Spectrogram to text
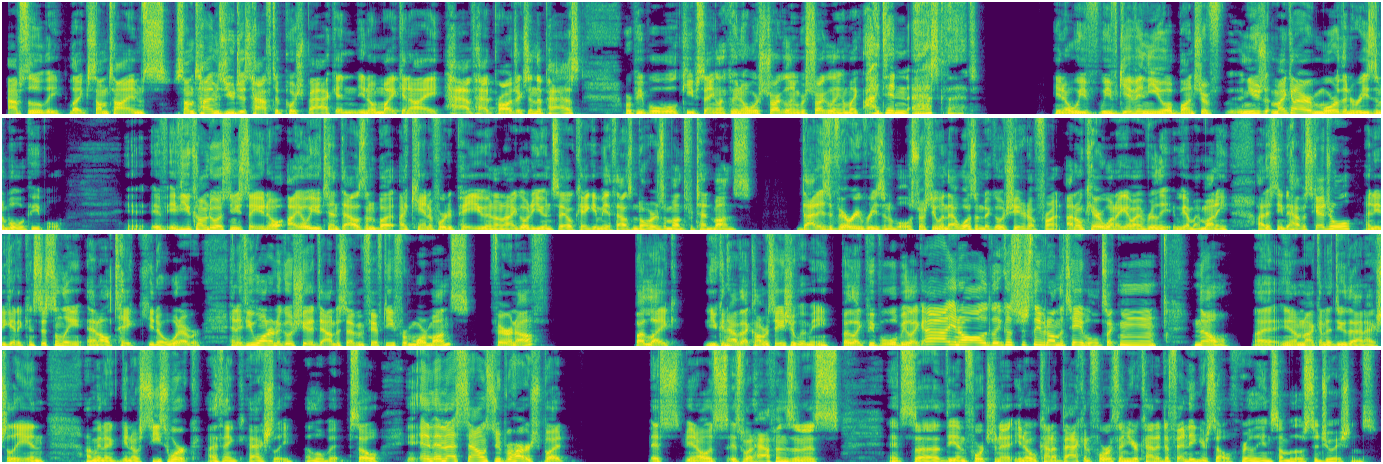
Absolutely. Like sometimes, sometimes you just have to push back. And, you know, Mike and I have had projects in the past where people will keep saying like, oh, no, we're struggling. We're struggling. I'm like, I didn't ask that. You know, we've, we've given you a bunch of, and usually Mike and I are more than reasonable with people. If, if you come to us and you say, you know, I owe you 10,000, but I can't afford to pay you. And then I go to you and say, okay, give me a thousand dollars a month for 10 months that is very reasonable, especially when that wasn't negotiated up front. I don't care when I get my really get my money. I just need to have a schedule. I need to get it consistently and I'll take, you know, whatever. And if you want to negotiate it down to 750 for more months, fair enough. But like you can have that conversation with me. But like people will be like, ah, you know, like let's just leave it on the table. It's like, mm, no, I, you know, I'm not going to do that actually. And I'm going to, you know, cease work, I think actually a little bit. So, and, and that sounds super harsh, but it's, you know, it's, it's what happens and it's, it's uh, the unfortunate, you know, kind of back and forth, and you're kind of defending yourself really in some of those situations.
